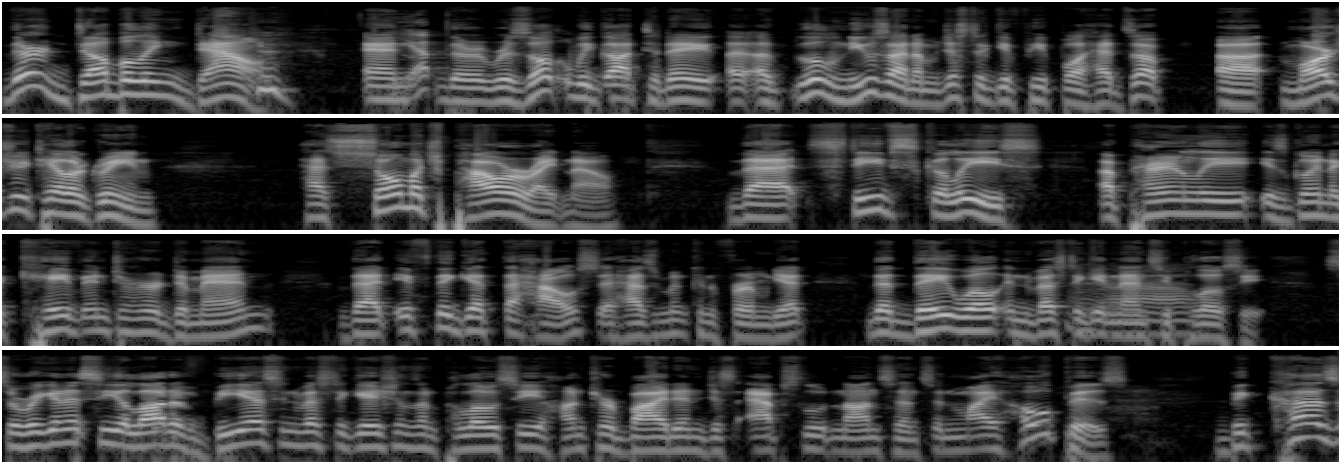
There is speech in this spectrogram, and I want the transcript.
They're doubling down. And yep. the result we got today, a, a, little news item just to give people a heads up uh, Marjorie Taylor Greene has so much power right now that Steve Scalise apparently is going to cave into her demand that if they get the House, it hasn't been confirmed yet, that they will investigate wow. Nancy Pelosi. So we're going to see a lot of BS investigations on Pelosi, Hunter Biden, just absolute nonsense. And my hope is because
